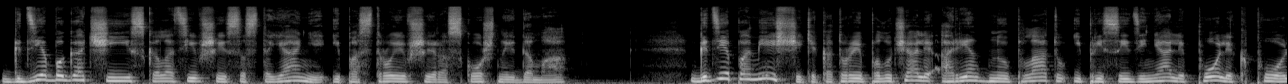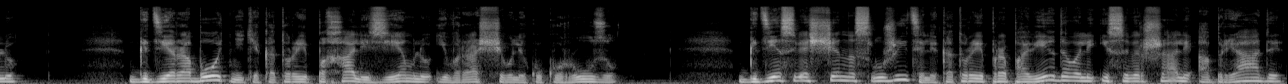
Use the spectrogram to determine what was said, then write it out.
Где богачи, сколотившие состояние и построившие роскошные дома – где помещики, которые получали арендную плату и присоединяли поле к полю? Где работники, которые пахали землю и выращивали кукурузу? Где священнослужители, которые проповедовали и совершали обряды?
